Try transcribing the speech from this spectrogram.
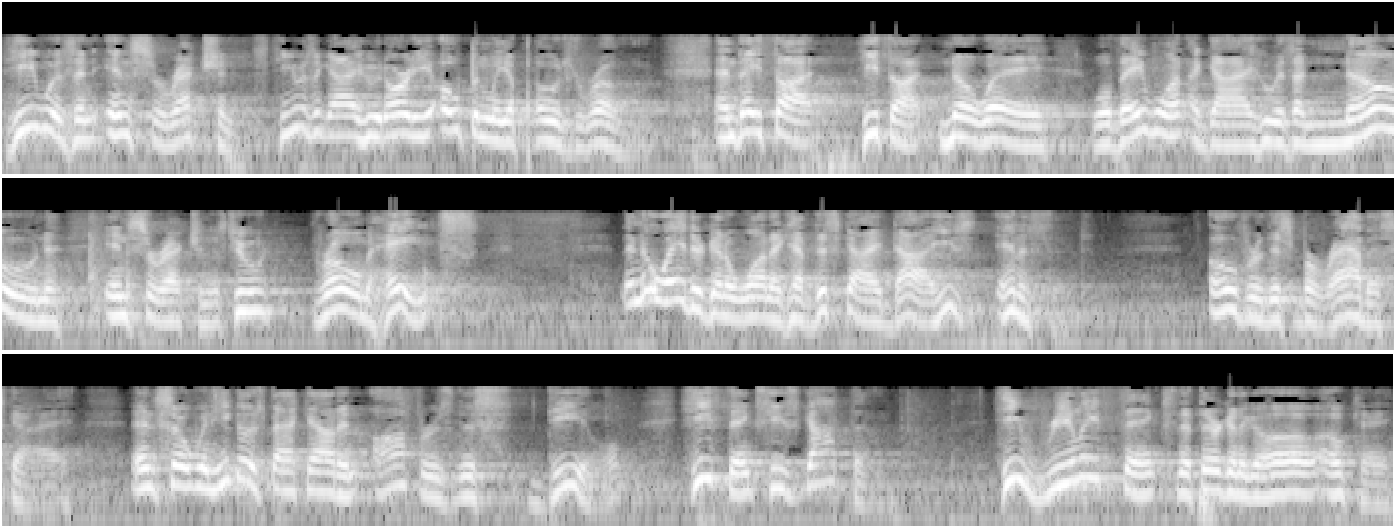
He was an insurrectionist. He was a guy who had already openly opposed Rome. And they thought, he thought, no way. Well, they want a guy who is a known insurrectionist, who Rome hates. There's no way they're going to want to have this guy die. He's innocent over this Barabbas guy. And so when he goes back out and offers this deal, he thinks he's got them. He really thinks that they're going to go, oh, okay,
